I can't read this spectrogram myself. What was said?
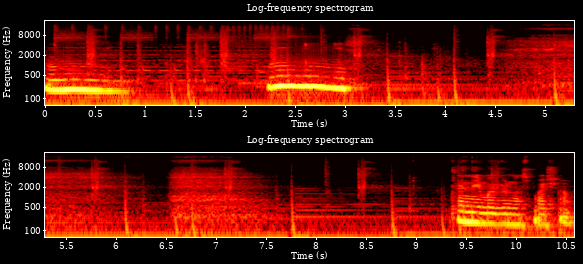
М. М. Це неймовірно смачно.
